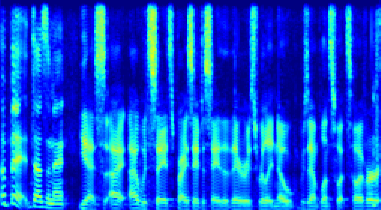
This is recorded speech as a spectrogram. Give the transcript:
a bit, doesn't it? Yes, I, I, would say it's probably safe to say that there is really no resemblance whatsoever.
